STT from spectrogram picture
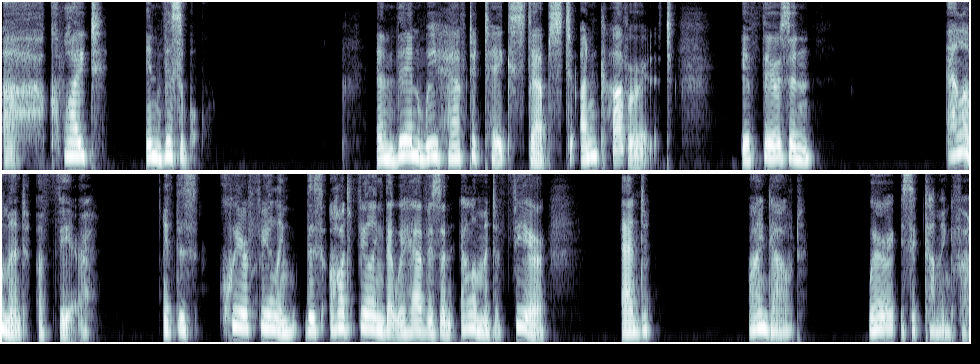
uh, quite invisible. And then we have to take steps to uncover it if there's an element of fear, if this queer feeling, this odd feeling that we have is an element of fear, and find out where is it coming from.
